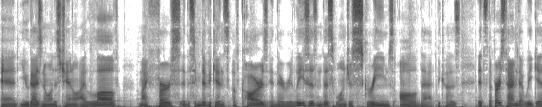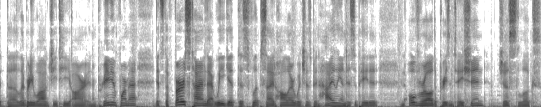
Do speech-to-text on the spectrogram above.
and you guys know on this channel I love my first in the significance of cars and their releases and this one just screams all of that because it's the first time that we get the Liberty Walk GTR in a premium format. It's the first time that we get this flip side hauler which has been highly anticipated and overall the presentation just looks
